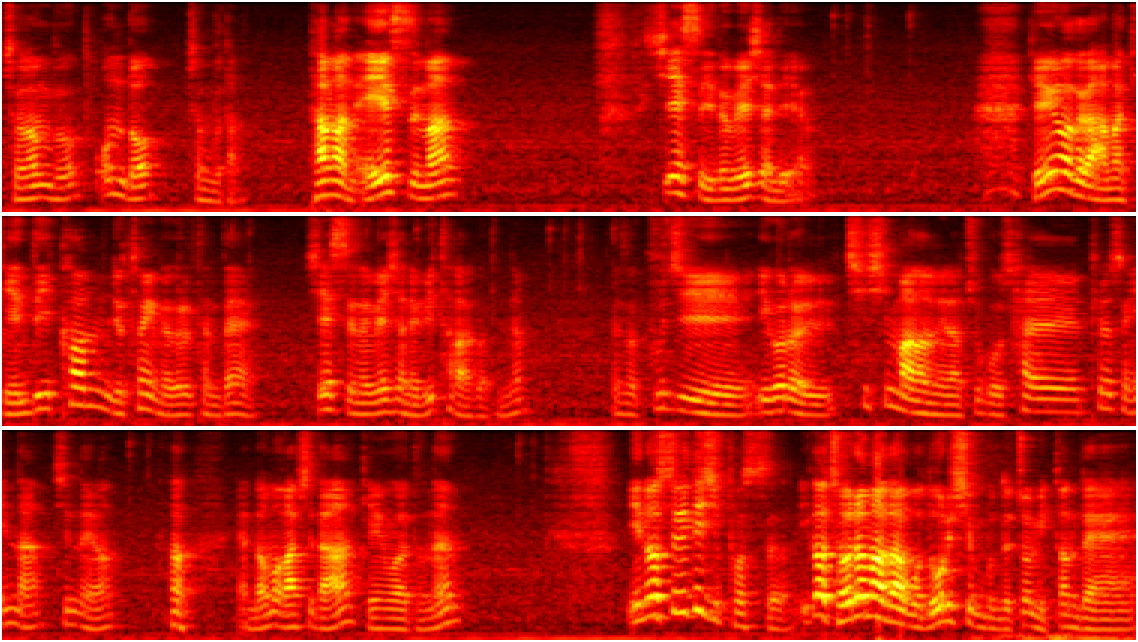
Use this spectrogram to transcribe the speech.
전원부, 온도 전부 다. 다만 AS만 CS 이노베이션이에요. 게인워드가 아마 D&D 컴 유통인가 그럴 텐데 CS 이노베이션에 위탁하거든요 그래서 굳이 이거를 70만원이나 주고 살 필요성이 있나 싶네요. 넘어갑시다. 게인워드는 이노 3D 지포스. 이거 저렴하다고 노리신 분들 좀 있던데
